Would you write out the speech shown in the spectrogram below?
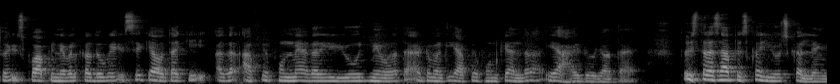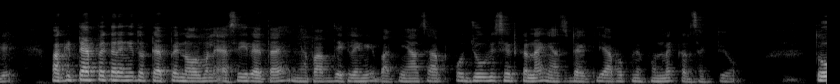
तो इसको आप इनेबल कर दोगे। इससे क्या होता है कि अगर आपके फ़ोन में अगर ये यूज़ नहीं हो रहा था ऑटोमेटिकली आपके फ़ोन के अंदर ये हाइड हो जाता है। तो इस तरह से आप इसका यूज़ कर लेंगे। बाकी टैप पे करेंगे तो टैप पे नॉर्मल ऐसे ही रहता है। यहाँ पर आप देख लेंगे। बाकी यहाँ से आपको जो भी सेट करना है, यहाँ से डायरेक्टली आप अपने फ़ोन में कर सकते हो। तो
